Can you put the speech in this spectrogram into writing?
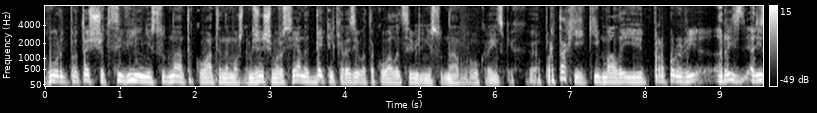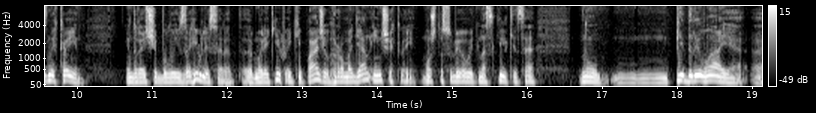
говорить про те, що цивільні судна атакувати не можна. Між іншим, росіяни декілька разів атакували цивільні судна в українських портах, які мали і прапори різ- різних країн. І, до речі, були і загиблі серед е, моряків, екіпажів, громадян інших країн. Можете собі уявити, наскільки це ну, підриває е,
